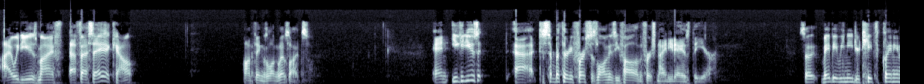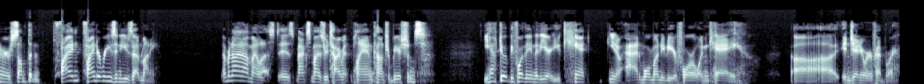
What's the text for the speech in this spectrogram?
I would use my FSA account on things along those lines. And you can use it at December 31st as long as you follow the first 90 days of the year. So maybe if you need your teeth cleaning or something, find find a reason to use that money. Number nine on my list is maximize retirement plan contributions. You have to do it before the end of the year. You can't, you know, add more money to your 401k uh, in January or February.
